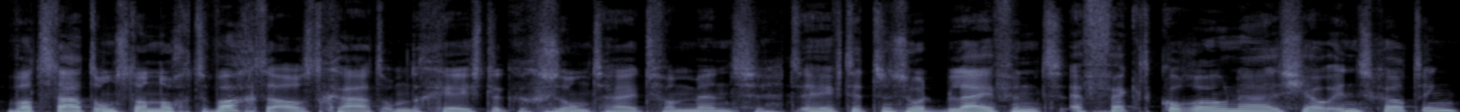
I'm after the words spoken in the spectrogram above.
Wat staat ons dan nog te wachten als het gaat om de geestelijke gezondheid van mensen? Heeft dit een soort blijvend effect, corona, is jouw inschatting?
